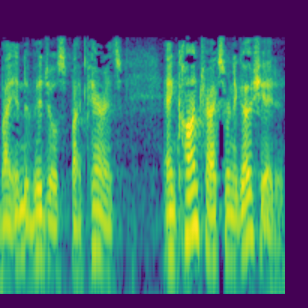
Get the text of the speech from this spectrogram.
by individuals, by parents, and contracts were negotiated.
